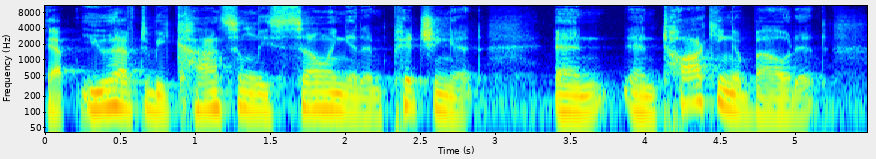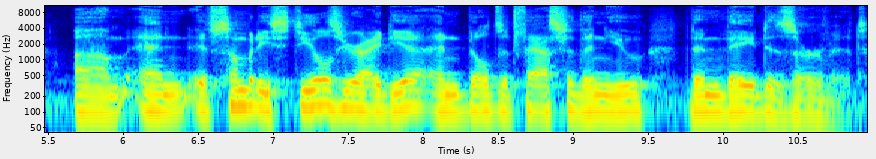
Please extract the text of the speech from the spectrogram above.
Yep. You have to be constantly selling it and pitching it and and talking about it. Um, and if somebody steals your idea and builds it faster than you, then they deserve it.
